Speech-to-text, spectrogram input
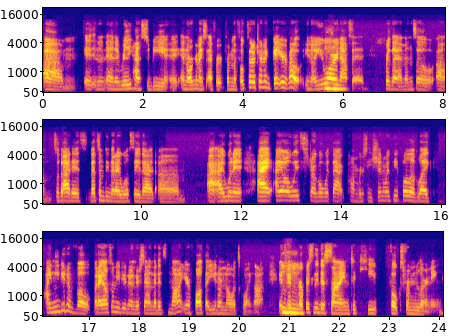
Um, it, and it really has to be an organized effort from the folks that are trying to get your vote. You know, you mm-hmm. are an mm-hmm. asset for them, and so um, so that is that's something that I will say that um, I, I wouldn't. I I always struggle with that conversation with people of like I need you to vote, but I also need you to understand that it's not your fault that you don't know what's going on. It's mm-hmm. been purposely designed to keep folks from learning.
